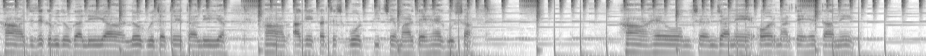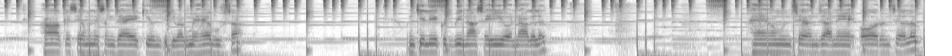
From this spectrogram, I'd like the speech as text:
हाँ देते कभी दो गाली या लोग बजाते हैं ताली या हाँ आगे करते सपोर्ट, पीछे मारते हैं गुस्सा। हाँ है वो हमसे अनजाने और मारते हैं ताने। हाँ कैसे हमने समझाए कि उनके दिमाग में है भूसा उनके लिए कुछ भी ना सही और ना गलत। हैं हम उनसे अनजाने और उनसे अलग।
